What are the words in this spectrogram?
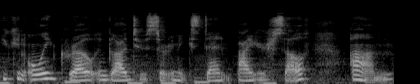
You can only grow in God to a certain extent by yourself. Um,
